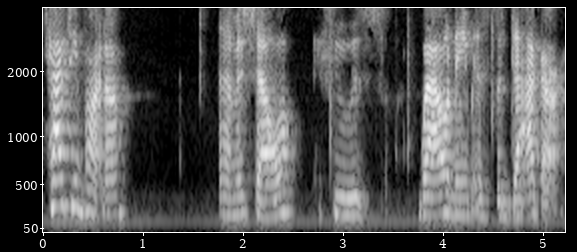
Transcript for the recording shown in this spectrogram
tag team partner uh, Michelle, whose WoW name is the Dagger.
